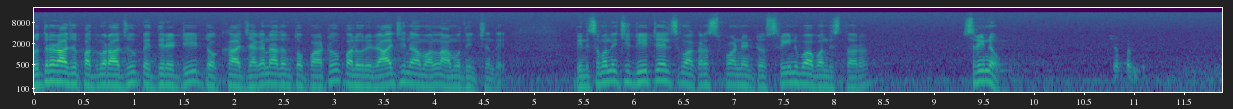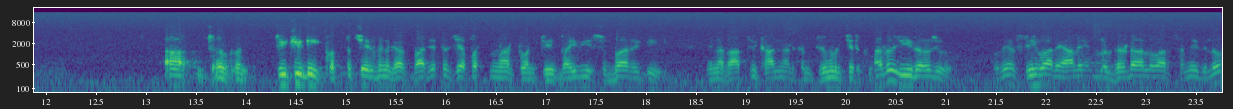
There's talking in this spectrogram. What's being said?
రుద్రరాజు పద్మరాజు పెద్దిరెడ్డి డొక్కా జగన్నాథంతో పాటు పలువురి రాజీనామాలను ఆమోదించింది. దీనికి సంబంధించి డీటెయిల్స్ మా కరెస్పాండెంట్ శ్రీనుబాబు అందిస్తారు. శ్రీను. చెప్పండి. టీటీడీ కొత్త చైర్మన్గా బాధ్యత చేపడుతున్నటువంటి వైవి సుబ్బారెడ్డి నిన్న రాత్రి కాలినడకను తిరుమల చేరుకున్నారు. ఈ రోజు ఉదయం శ్రీవారి ఆలయంలో గరుడాలవారి సన్నిధిలో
